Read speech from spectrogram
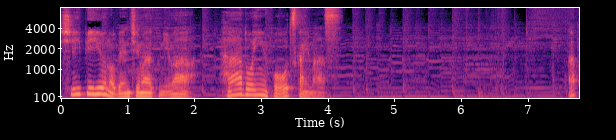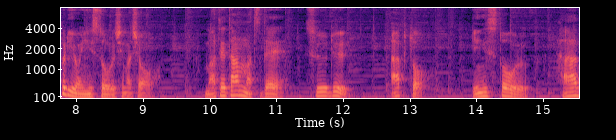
CPU のベンチマークにはハードインフォを使います。アプリをインストールしましょう。待て端末で sudo apt install hard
